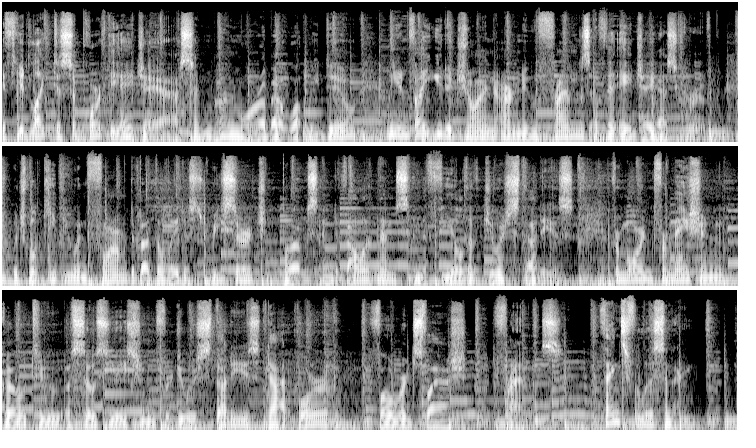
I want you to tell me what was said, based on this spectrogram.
If you'd like to support the AJS and learn more about what we do, we invite you to join our new Friends of the AJS group, which will keep you informed about the latest research, books, and developments in the field of Jewish studies. For more information, go to associationforjewishstudies.org forward slash friends. Thanks for listening.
